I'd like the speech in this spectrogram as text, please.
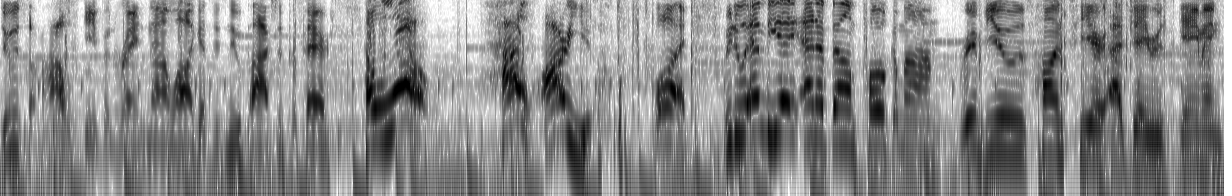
do some housekeeping right now while I get these new boxes prepared. Hello, how are you? Boy, we do NBA, NFL, and Pokemon reviews, hunts here at J Reuth Gaming.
